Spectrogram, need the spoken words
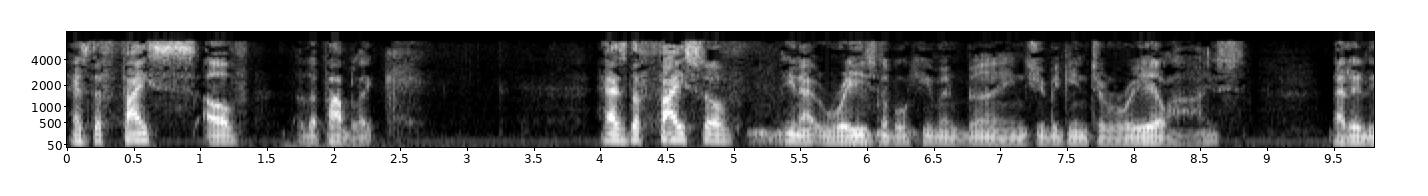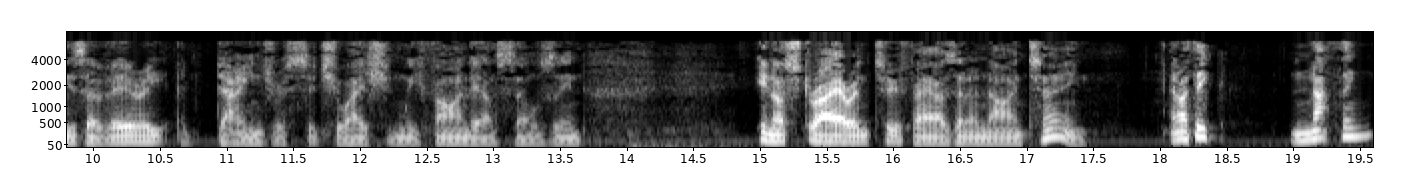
as the face of the public, as the face of, you know, reasonable human beings, you begin to realise that it is a very dangerous situation we find ourselves in in Australia in 2019. And I think nothing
